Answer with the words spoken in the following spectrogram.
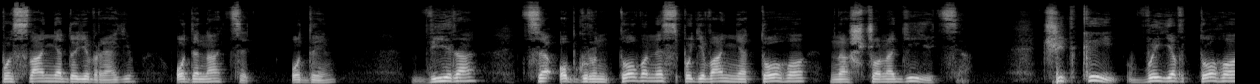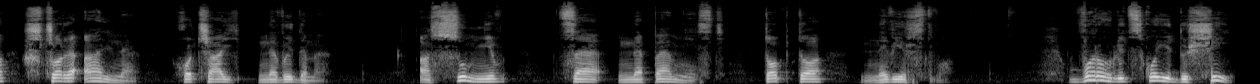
послання до євреїв 11.1, віра це обґрунтоване сподівання того, на що надіються, чіткий вияв того, що реальне, хоча й невидиме. А сумнів це непевність, тобто невірство. Ворог людської душі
